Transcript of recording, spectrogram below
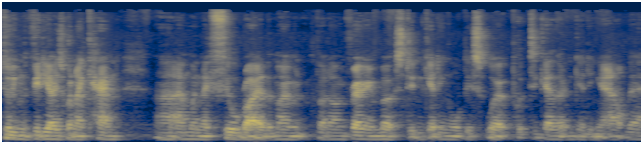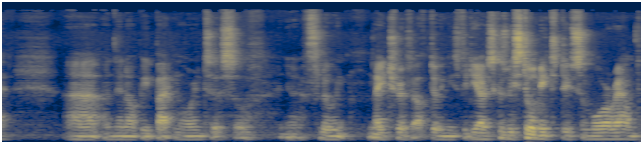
doing the videos when I can uh, and when they feel right at the moment. But I'm very immersed in getting all this work put together and getting it out there. Uh, and then I'll be back more into sort of you know, fluent nature of, of doing these videos because we still need to do some more around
